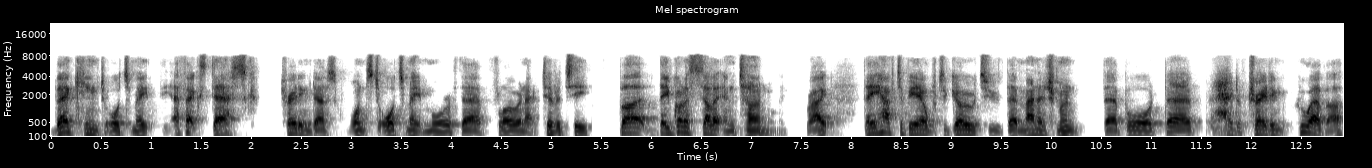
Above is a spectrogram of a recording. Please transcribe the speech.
they're keen to automate. The FX desk, trading desk wants to automate more of their flow and activity, but they've got to sell it internally, right? They have to be able to go to their management, their board, their head of trading, whoever,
